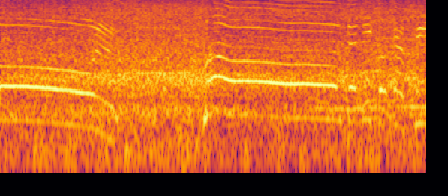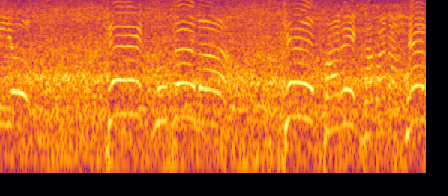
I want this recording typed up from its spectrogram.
¡Gol! ¡Gol de Nico Castillo! ¡Qué jugada! ¡Qué pareja van a ser!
